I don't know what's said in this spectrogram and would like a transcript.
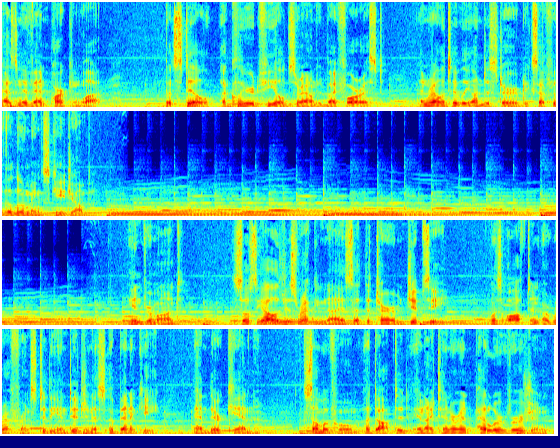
as an event parking lot, but still a cleared field surrounded by forest and relatively undisturbed except for the looming ski jump. In Vermont, sociologists recognize that the term gypsy was often a reference to the indigenous Abenaki and their kin, some of whom adopted an itinerant peddler version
